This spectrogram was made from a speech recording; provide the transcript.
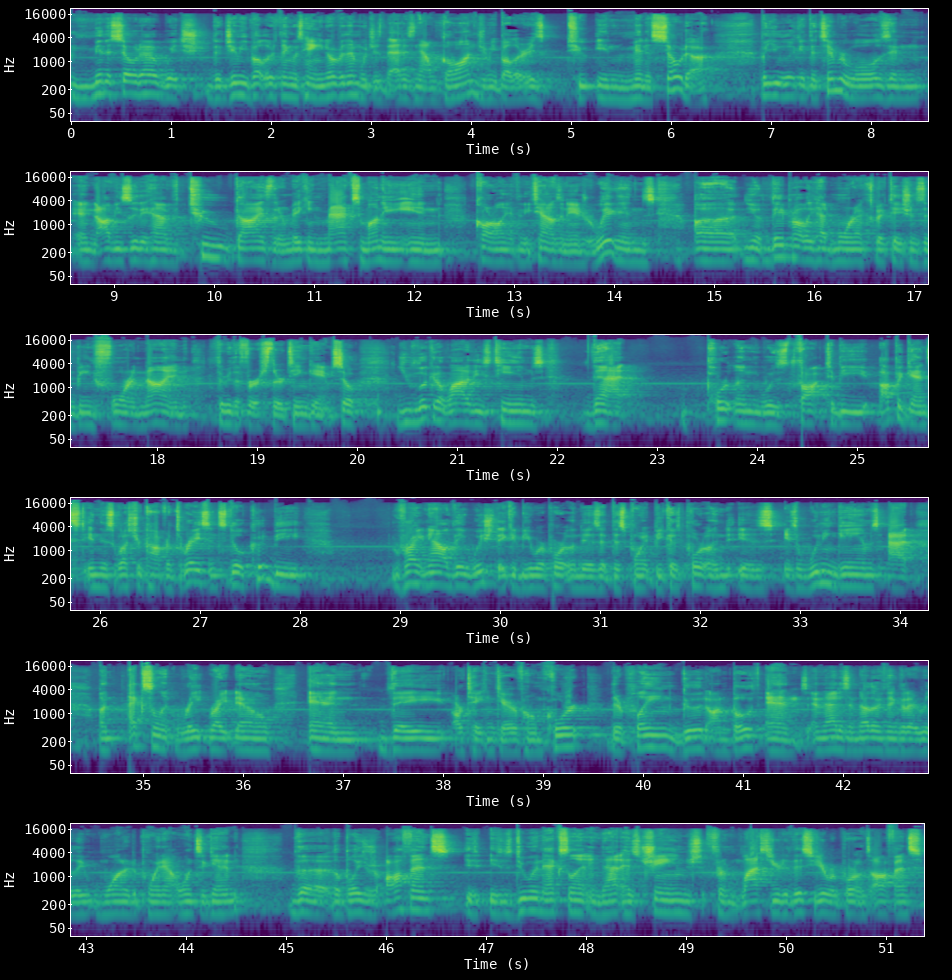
Minnesota, which the Jimmy Butler thing was hanging over them, which is that is now gone. Jimmy Butler is to in Minnesota, but you look at the Timberwolves, and and obviously they have two guys that are making max money in Karl-Anthony Towns and Andrew Wiggins. Uh, you know they probably had more expectations than being four and nine through the first thirteen games. So you look at a lot of these teams that Portland was thought to be up against in this Western Conference race and still could be, right now they wish they could be where Portland is at this point because Portland is is winning games at an excellent rate right now and they are taking care of home court. They're playing good on both ends and that is another thing that I really wanted to point out once again. The the Blazers offense is, is doing excellent and that has changed from last year to this year where Portland's offense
